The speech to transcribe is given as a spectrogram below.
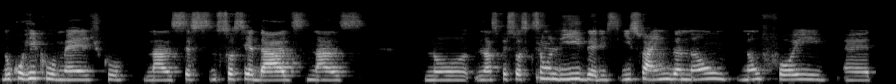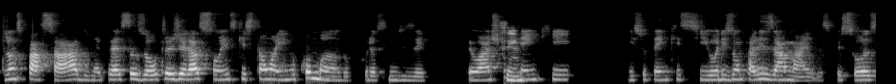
no currículo médico, nas sociedades, nas no, nas pessoas que são líderes, isso ainda não não foi é, transpassado, né, para essas outras gerações que estão aí no comando, por assim dizer. Eu acho Sim. que tem que isso tem que se horizontalizar mais. As pessoas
